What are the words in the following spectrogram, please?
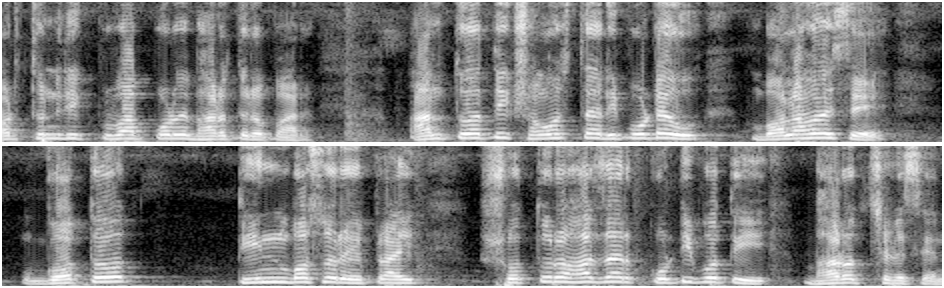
অর্থনৈতিক প্রভাব পড়বে ভারতের ওপর। আন্তর্জাতিক সংস্থার রিপোর্টেও বলা হয়েছে গত তিন বছরে প্রায় সতেরো হাজার কোটিপতি ভারত ছেড়েছেন।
